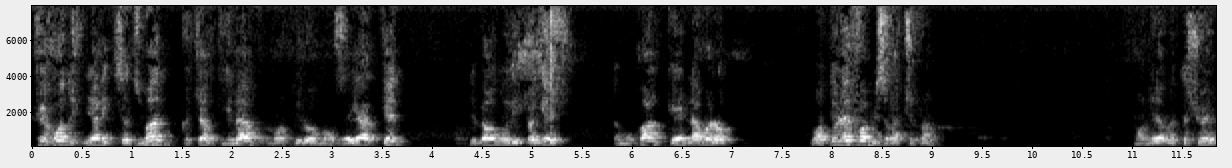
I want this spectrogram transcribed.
אחרי חודש נהיה לי קצת זמן, קשרתי אליו, אמרתי לו, מר זיאד, כן, דיברנו להיפגש. אתה מוכן? כן, למה לא? אמרתי לו, איפה המשרד שלך? אמר לי, למה אתה שואל?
